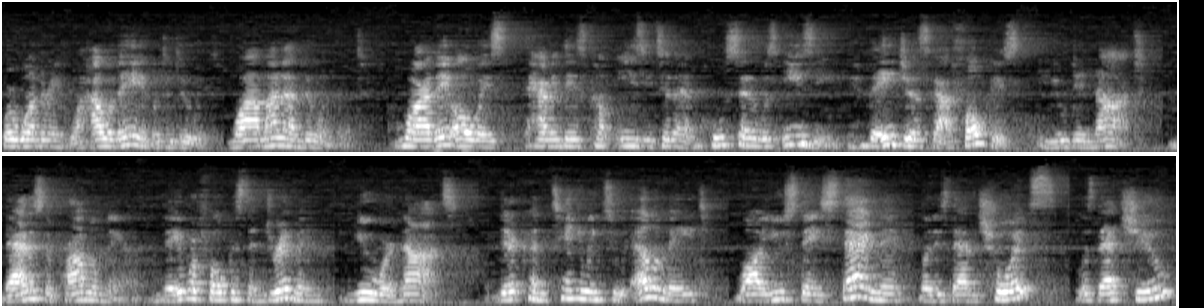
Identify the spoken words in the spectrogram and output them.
we're wondering, well, how are they able to do it? Why am I not doing it? Why are they always having things come easy to them? Who said it was easy? They just got focused. You did not. That is the problem there. They were focused and driven. You were not. They're continuing to elevate while you stay stagnant, but is that a choice? Was that you?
